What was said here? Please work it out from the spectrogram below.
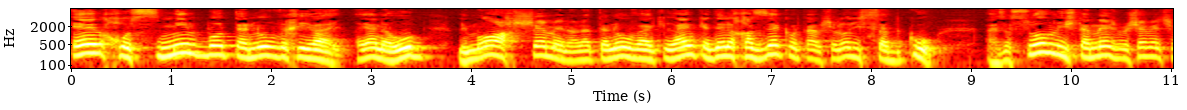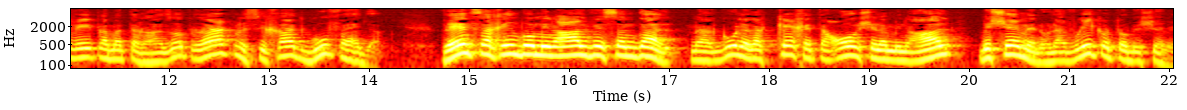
אין חוסמים בו תנור וחיריים. היה נהוג למרוח שמן על התנור והקיריים כדי לחזק אותם, שלא ייסדקו. אז אסור להשתמש בשמן שביעית למטרה הזאת, רק לשיחת גוף האדם. ואין צריכים בו מנעל וסנדל. נהגו לרכך את העור של המנעל בשמן, או להבריק אותו בשמן.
